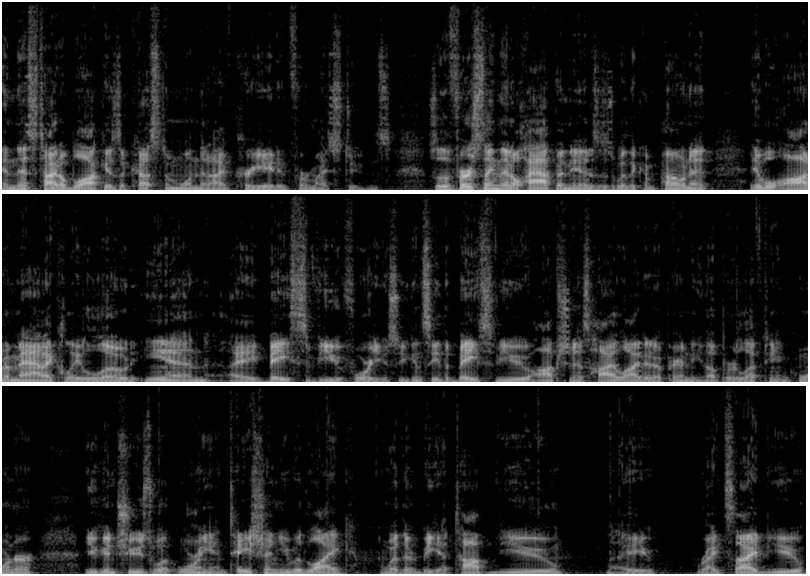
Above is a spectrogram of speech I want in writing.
And this title block is a custom one that I've created for my students. So the first thing that'll happen is, is with a component, it will automatically load in a base view for you. So you can see the base view option is highlighted up here in the upper left-hand corner. You can choose what orientation you would like, whether it be a top view, a right side view,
